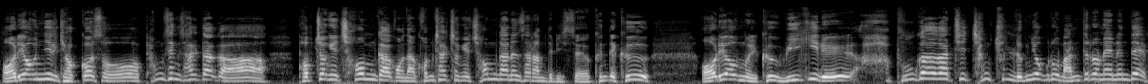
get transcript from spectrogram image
어려운 일 겪어서 평생 살다가 법정에 처음 가거나 검찰청에 처음 가는 사람들이 있어요. 근데 그 어려움을 그 위기를 아, 부가가치 창출 능력으로 만들어내는데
